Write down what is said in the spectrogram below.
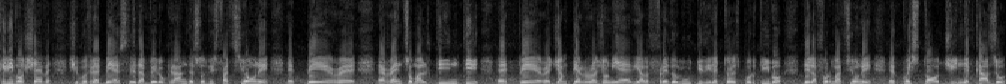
Krivoshev ci potrebbe essere davvero grande soddisfazione eh, per eh, Renzo Maltinti, eh, per Giampiero Ragionieri, Alfredo Luddi, direttore sportivo della formazione quest'oggi in caso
